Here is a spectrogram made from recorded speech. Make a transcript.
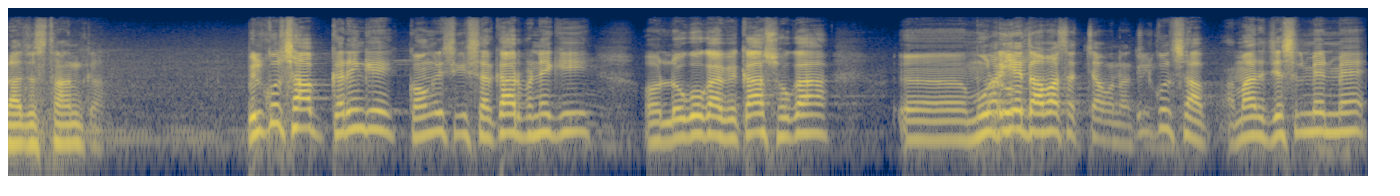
राजस्थान का? बिल्कुल साहब करेंगे। कांग्रेस की सरकार बनेगी और लोगों का विकास होगा। मूल और ये दावा सच्चा होना बिल्कुल साहब हमारे जैसलमेर में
